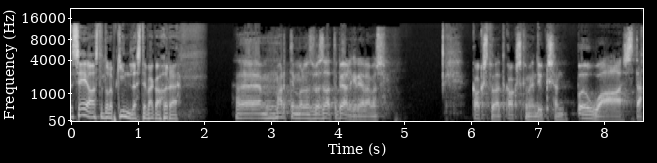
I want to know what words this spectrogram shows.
see aasta tuleb kindlasti väga hõre Martin, mul on sulle saate pealkiri olemas. kaks tuhat kakskümmend üks on põuaasta.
